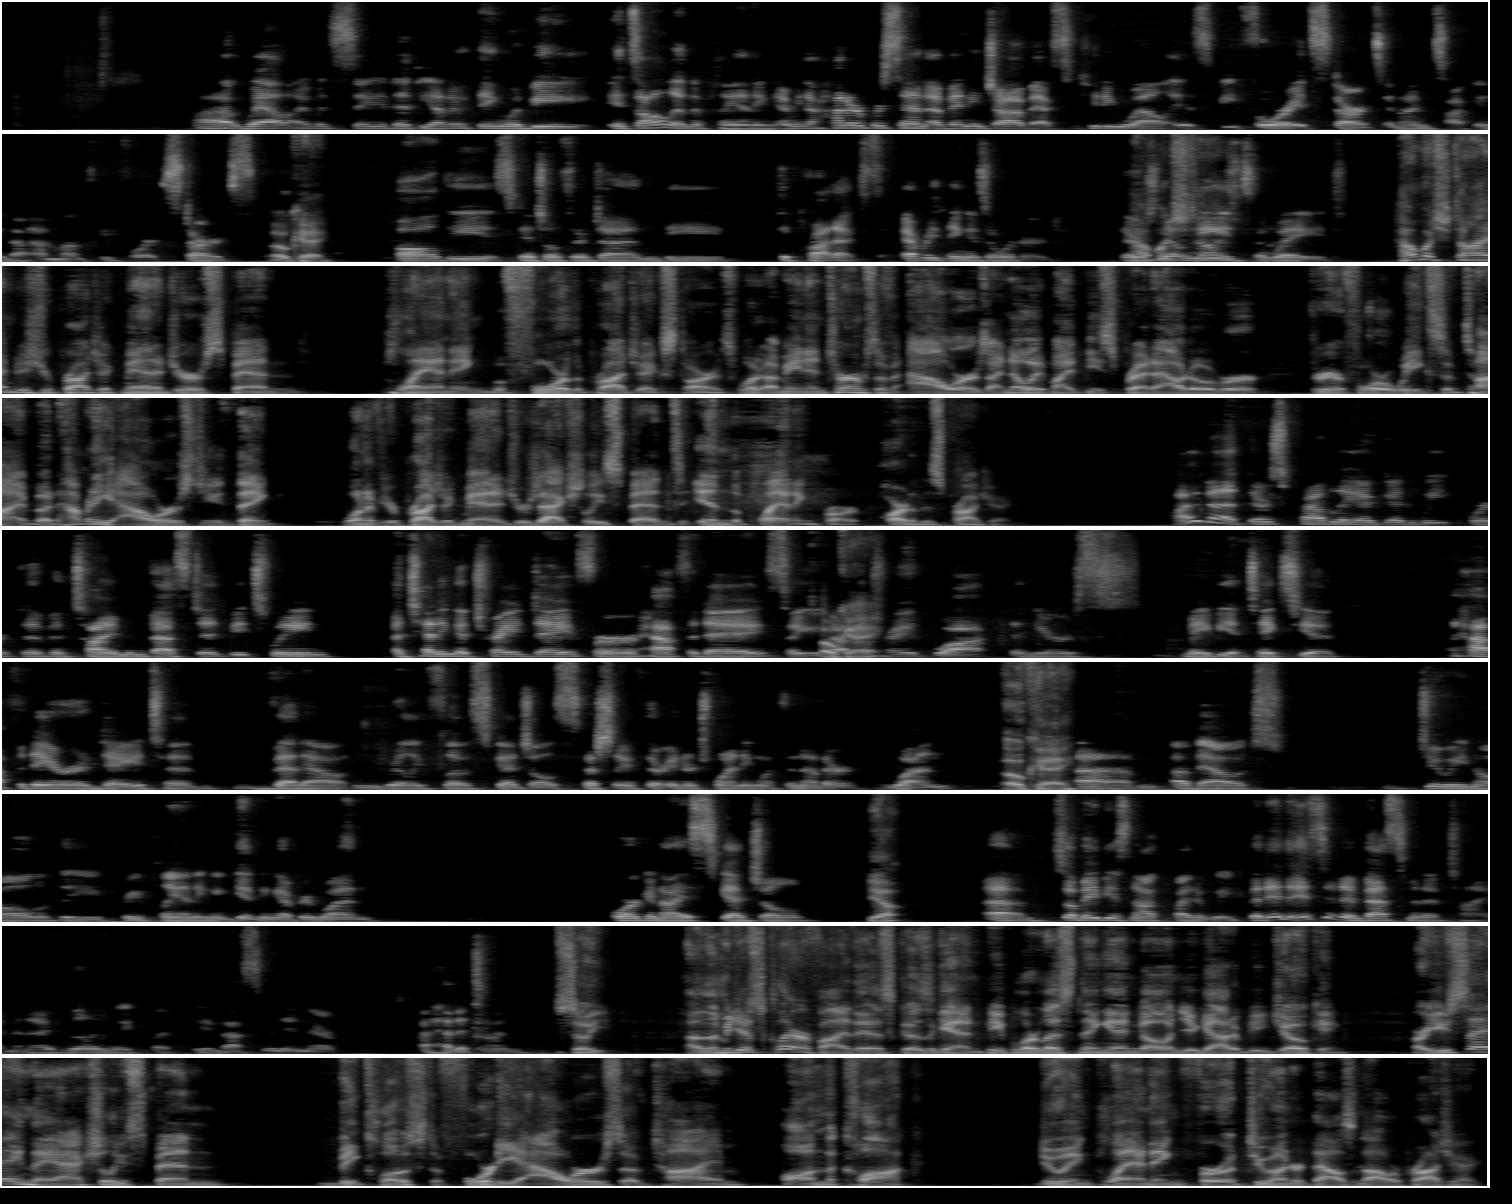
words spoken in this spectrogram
Uh, well, I would say that the other thing would be it's all in the planning. I mean, 100% of any job executing well is before it starts. And I'm talking about a month before it starts. Okay. All the schedules are done, the, the products, everything is ordered. There's no time, need to wait. How much time does your project manager spend planning before the project starts? What I mean in terms of hours, I know it might be spread out over three or four weeks of time, but how many hours do you think one of your project managers actually spends in the planning part part of this project? I bet there's probably a good week worth of time invested between attending a trade day for half a day. So you got okay. trade walk, then you're maybe it takes you half a day or a day to vet out and really flow schedules, especially if they're intertwining with another one. Okay. Um, about doing all of the pre planning and getting everyone organized, scheduled. Yeah. Um, so maybe it's not quite a week, but it is an investment of time, and I willingly put the investment in there ahead of time. So uh, let me just clarify this because, again, people are listening in going, you got to be joking. Are you saying they actually spend be close to 40 hours of time on the clock doing planning for a $200,000 project?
